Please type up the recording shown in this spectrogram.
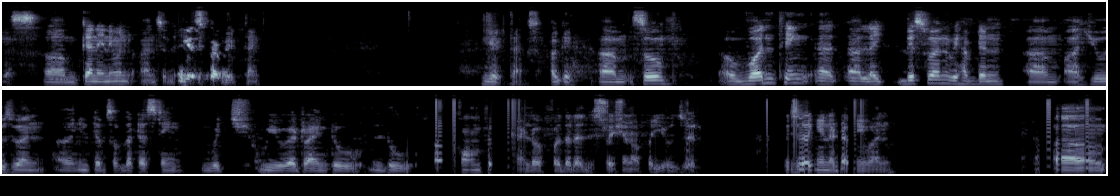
Yes. Um, can anyone answer me? Yes, perfect. Thanks. Great, thanks. Okay. Um, so uh, one thing uh, uh, like this one we have done um, a huge one uh, in terms of the testing, which we were trying to do kind of for the registration of a user, this is again a dummy one. Um,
